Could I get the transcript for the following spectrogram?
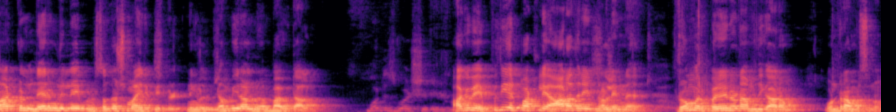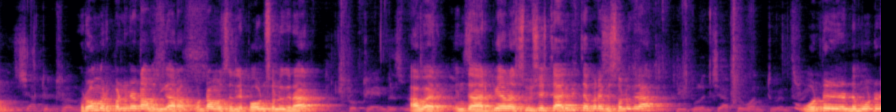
நாட்கள் நேரங்களிலேயும் நீங்கள் சந்தோஷமாக இருப்பீர்கள். நீங்கள் நம்பினாலும் நம்பாவிட்டாலும். ஆகவே புதிய ஏற்பாட்டிலே ஆராதனை என்றால் என்ன? ரோமர் பன்னிரெண்டாம் அதிகாரம் ஒன்றாம் வசனம். ரோமர் பன்னிரெண்டாம் அதிகாரம் ஒன்றாம் வசனத்தில் பவுல் சொல்லுகிறார் அவர் இந்த அருமையான சுவிசேஷத்தை அறிவித்த பிறகு சொல்லுகிறார் ஒன்று இரண்டு மூன்று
